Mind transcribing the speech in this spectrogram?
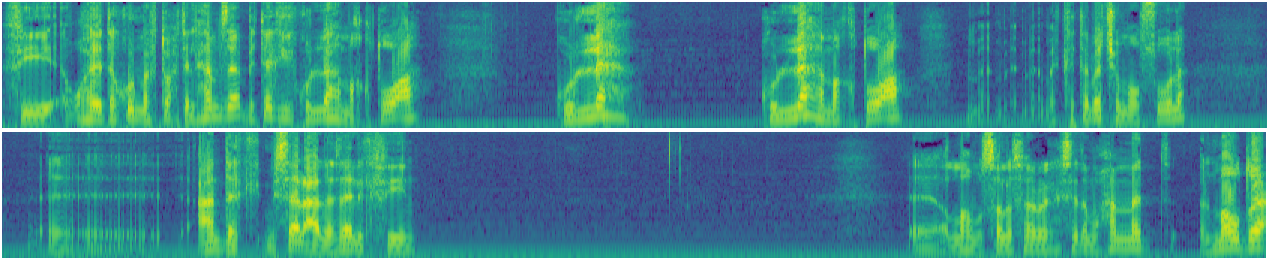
في وهي تكون مفتوحة الهمزة بتجي كلها مقطوعة كلها كلها مقطوعة ما كتبتش موصولة. عندك مثال على ذلك فين؟ اللهم صل وسلم على سيدنا محمد. الموضع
